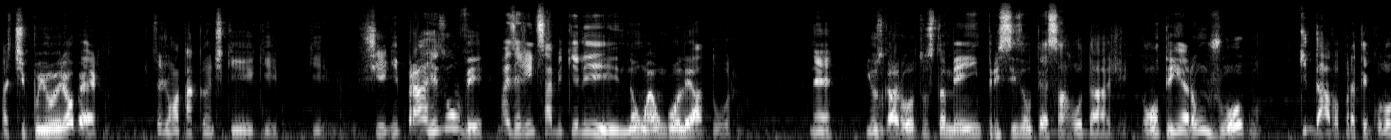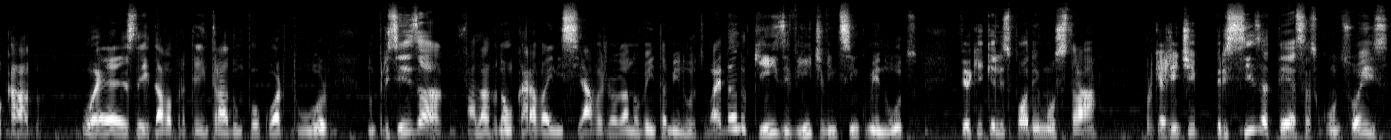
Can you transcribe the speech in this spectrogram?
mas tipo o Yuri Alberto. Precisa de um atacante que, que, que chegue para resolver. Mas a gente sabe que ele não é um goleador, né? E os garotos também precisam ter essa rodagem. Ontem era um jogo que dava para ter colocado o Wesley, dava para ter entrado um pouco o Arthur. Não precisa falar, não, o cara vai iniciar, vai jogar 90 minutos. Vai dando 15, 20, 25 minutos ver o que, que eles podem mostrar, porque a gente precisa ter essas condições.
